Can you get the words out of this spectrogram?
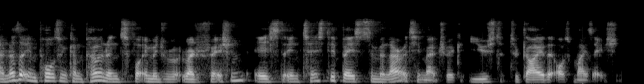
Another important component for image registration is the intensity-based similarity metric used to guide the optimization.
